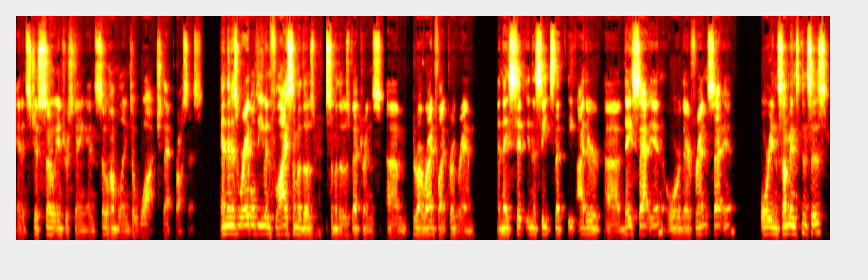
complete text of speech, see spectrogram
and it's just so interesting and so humbling to watch that process. And then as we're able to even fly some of those some of those veterans um, through our ride flight program, and they sit in the seats that either uh, they sat in or their friends sat in, or in some instances,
